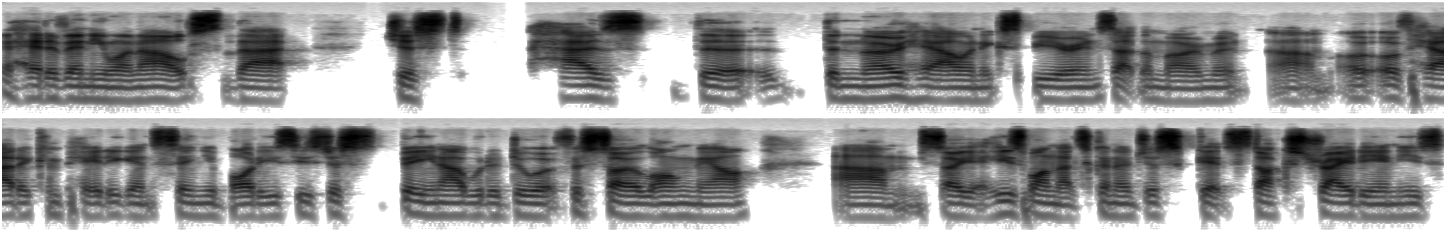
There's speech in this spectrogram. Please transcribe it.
ahead of anyone else that just has the the know-how and experience at the moment um, of, of, how to compete against senior bodies. He's just been able to do it for so long now. Um, so yeah, he's one that's going to just get stuck straight in. He's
